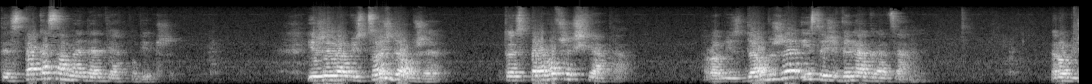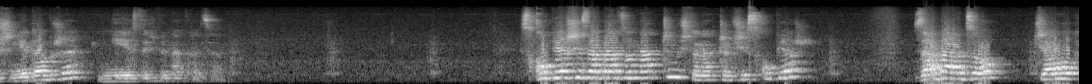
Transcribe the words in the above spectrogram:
To jest taka sama energia jak powietrze. Jeżeli robisz coś dobrze, to jest prawo wszechświata. Robisz dobrze, jesteś wynagradzany. Robisz niedobrze, nie jesteś wynagradzany. Skupiasz się za bardzo nad czymś, to nad czym się skupiasz? Za bardzo ciało,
